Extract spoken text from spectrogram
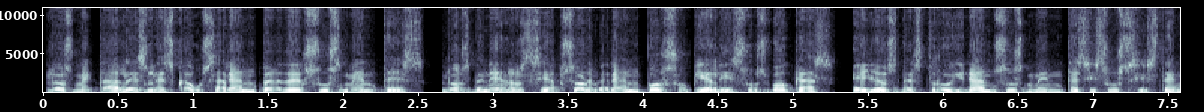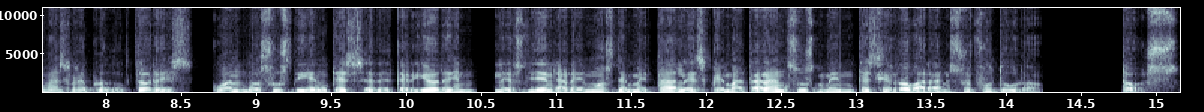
los metales les causarán perder sus mentes, los venenos se absorberán por su piel y sus bocas, ellos destruirán sus mentes y sus sistemas reproductores, cuando sus dientes se deterioren, les llenaremos de metales que matarán sus mentes y robarán su futuro. 2.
